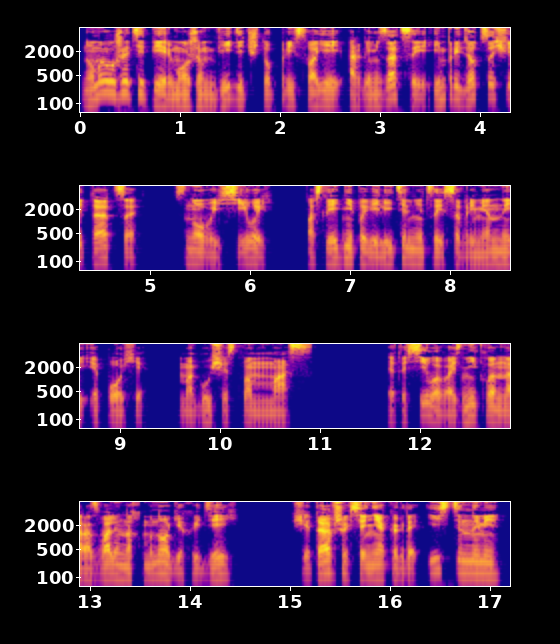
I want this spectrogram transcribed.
Но мы уже теперь можем видеть, что при своей организации им придется считаться с новой силой, последней повелительницей современной эпохи, могуществом масс. Эта сила возникла на развалинах многих идей считавшихся некогда истинными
